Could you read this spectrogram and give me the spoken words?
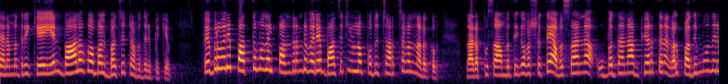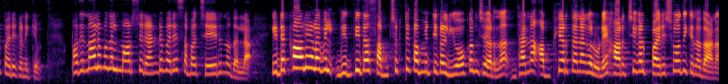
ധനമന്ത്രി കെ എൻ ബാലഗോപാൽ ബജറ്റ് അവതരിപ്പിക്കും. ഫെബ്രുവരി പത്ത് മുതൽ പന്ത്രണ്ട് വരെ ബജറ്റിലുള്ള പൊതു ചർച്ചകൾ നടക്കും. നടപ്പു സാമ്പത്തിക വർഷത്തെ അവസാന ഉപധനാഭ്യർത്ഥനകൾ പതിമൂന്നിന് പരിഗണിക്കും. പതിനാല് മുതൽ മാർച്ച് രണ്ട് വരെ സഭ ചേരുന്നതല്ല. ഇടക്കാലയളവിൽ വിവിധ സബ്ജക്ട് കമ്മിറ്റികൾ യോഗം ചേർന്ന് ധന അഭ്യർത്ഥനകളുടെ ഹർജികൾ പരിശോധിക്കുന്നതാണ്.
